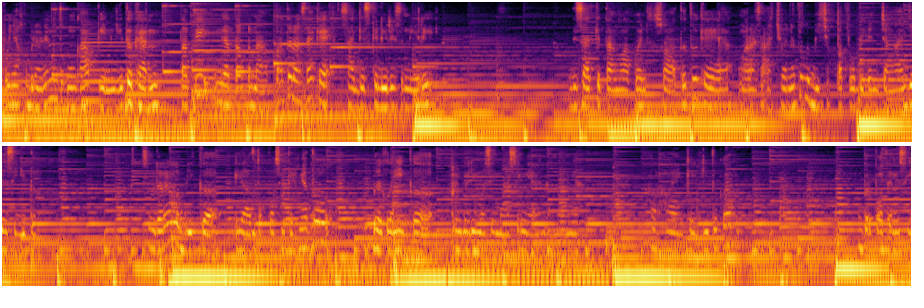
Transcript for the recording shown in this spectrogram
punya keberanian untuk ngungkapin gitu kan. Tapi nggak tahu kenapa tuh rasanya kayak sagis ke diri sendiri. Di saat kita ngelakuin sesuatu tuh kayak ngerasa acuannya tuh lebih cepat lebih kencang aja sih gitu sebenarnya lebih ke ya untuk positifnya tuh balik lagi ke pribadi masing-masing ya namanya. Hal-hal yang kayak gitu kan berpotensi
